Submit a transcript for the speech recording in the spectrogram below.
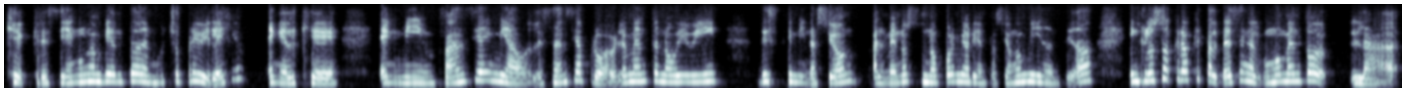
que crecí en un ambiente de mucho privilegio, en el que en mi infancia y mi adolescencia probablemente no viví discriminación, al menos no por mi orientación o mi identidad. Incluso creo que tal vez en algún momento la,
